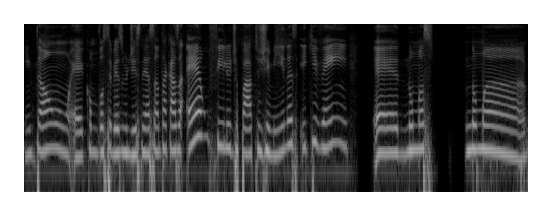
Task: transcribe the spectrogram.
Então, é, como você mesmo disse, né, a Santa Casa é um filho de Patos de Minas e que vem é, numa, numa,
